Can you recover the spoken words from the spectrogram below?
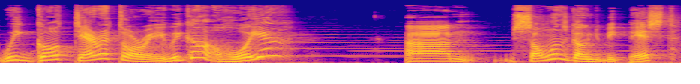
We got territory! We got Hoya? Um, someone's going to be pissed.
